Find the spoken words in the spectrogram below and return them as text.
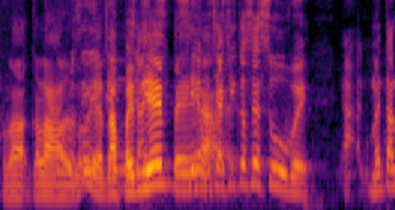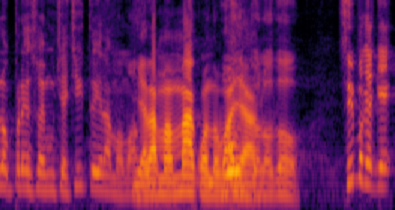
Claro, está pendiente. Si el muchachito se sube, ah, métalo preso al muchachito y a la mamá. Y a la mamá cuando vaya. los dos. Sí, porque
